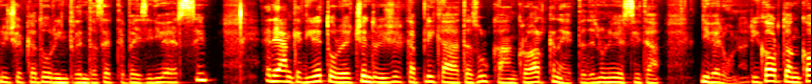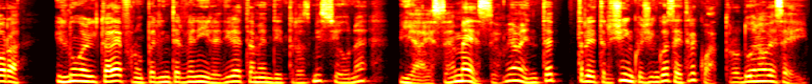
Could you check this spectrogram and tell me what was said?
ricercatori in 37 paesi diversi ed è anche direttore del centro di ricerca applicata sul cancro ARCNET dell'Università di Verona. Ricordo ancora il numero di telefono per intervenire direttamente in trasmissione via sms ovviamente 335 5634 296.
